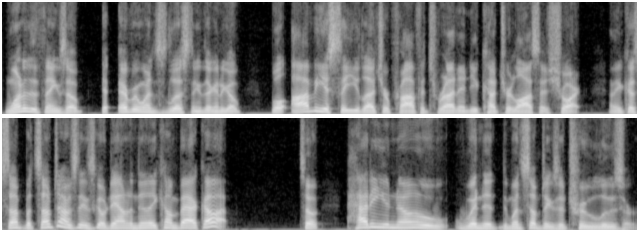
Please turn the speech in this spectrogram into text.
One of the things though, everyone's listening, they're going to go, well, obviously you let your profits run and you cut your losses short. I mean, because some, but sometimes things go down and then they come back up. So how do you know when it, when something's a true loser?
